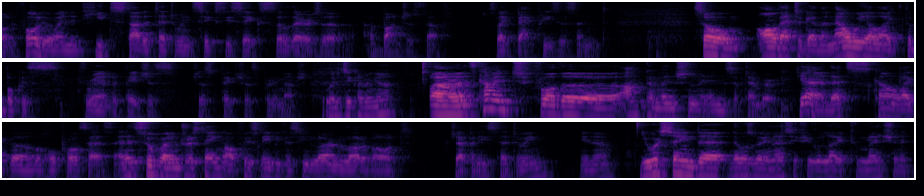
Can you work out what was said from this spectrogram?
portfolio, and it, he started tattooing sixty six. So there's a, a bunch of stuff. It's like back pieces and so all that together. Now we are like the book is three hundred pages, just pictures, pretty much. When is it coming out? Uh, it's coming t- for the Aachen convention in September. Yeah, that's kind of like the, the whole process, and it's super interesting, obviously, because you learn a lot about Japanese tattooing. You know. You were saying that that was very nice. If you would like to mention it,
